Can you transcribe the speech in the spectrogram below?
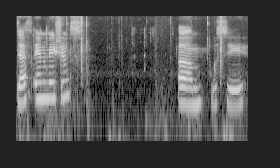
death animations. Um, let's see.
